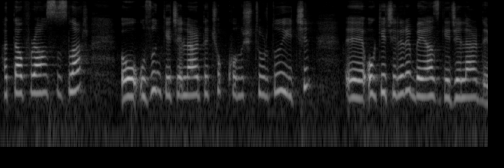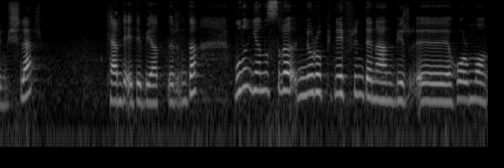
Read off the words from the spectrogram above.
Hatta Fransızlar o uzun gecelerde çok konuşturduğu için e, o gecelere beyaz geceler demişler kendi edebiyatlarında. Bunun yanı sıra nöropinefrin denen bir e, hormon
